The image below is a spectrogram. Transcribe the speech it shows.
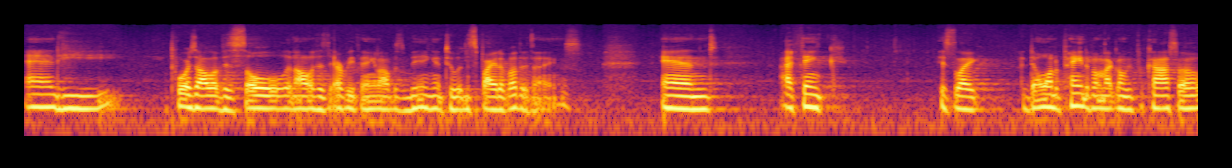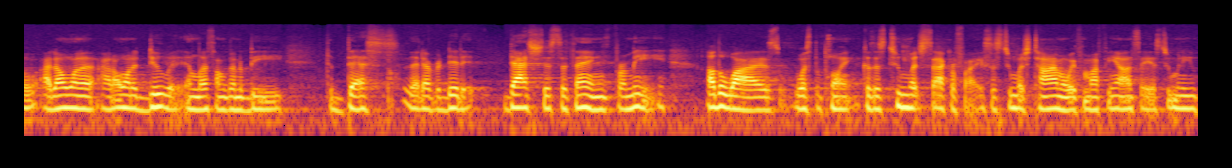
and he pours all of his soul and all of his everything and all of his being into it in spite of other things. And I think it's like I don't want to paint if I'm not going to be Picasso. I don't want to. I don't want to do it unless I'm going to be the best that ever did it. That's just the thing for me. Otherwise, what's the point? Because it's too much sacrifice. It's too much time away from my fiance. It's too many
